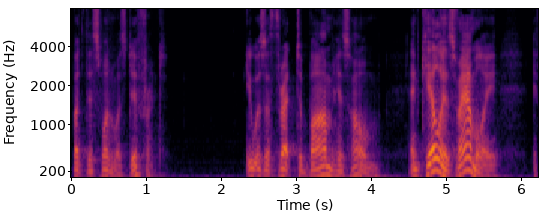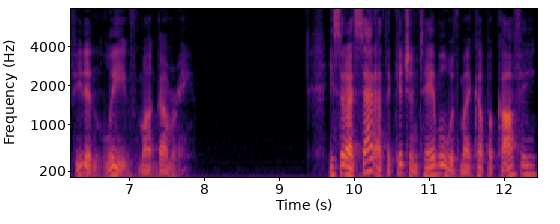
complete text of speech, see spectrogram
but this one was different. It was a threat to bomb his home and kill his family if he didn't leave Montgomery. He said, I sat at the kitchen table with my cup of coffee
